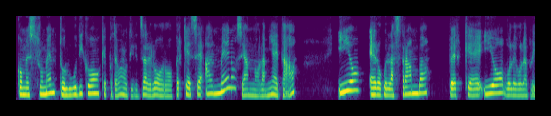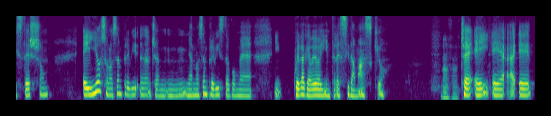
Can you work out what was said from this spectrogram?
come strumento ludico che potevano utilizzare loro, perché se almeno se hanno la mia età, io ero quella stramba perché io volevo la PlayStation e io sono sempre, vi- eh, cioè, m- mi hanno sempre vista come quella che aveva gli interessi da maschio. Uh-huh. Cioè, e, e, e,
